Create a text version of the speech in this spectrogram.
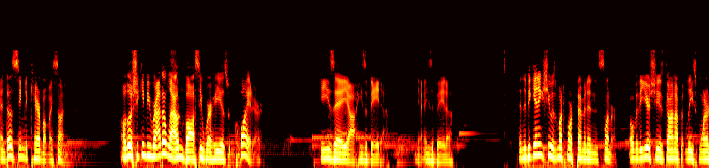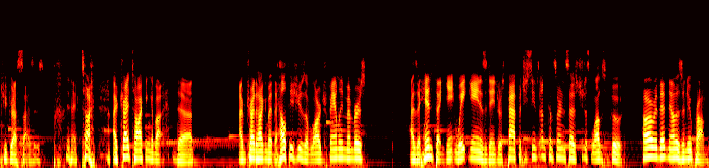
and does seem to care about my son, although she can be rather loud and bossy where he is quieter. He's a uh, he's a beta. Yeah, he's a beta. In the beginning, she was much more feminine and slimmer. Over the years, she has gone up at least one or two dress sizes. I've, ta- I've tried talking about the I've tried talking about the health issues of large family members as a hint that weight gain is a dangerous path, but she seems unconcerned and says she just loves food. However, that now there's a new problem.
